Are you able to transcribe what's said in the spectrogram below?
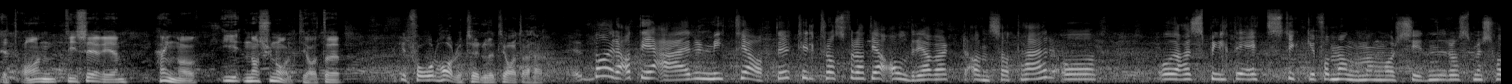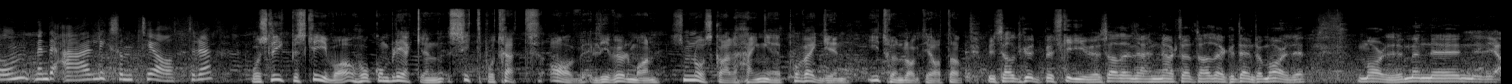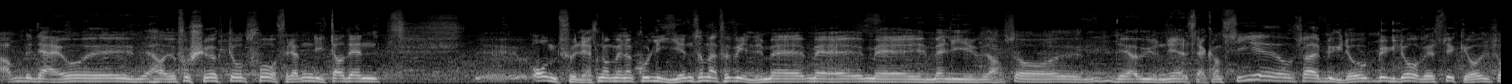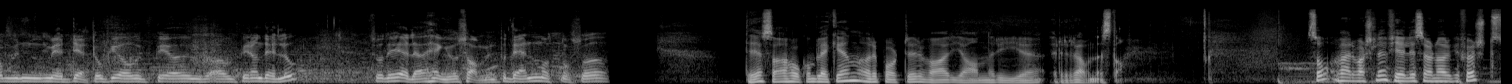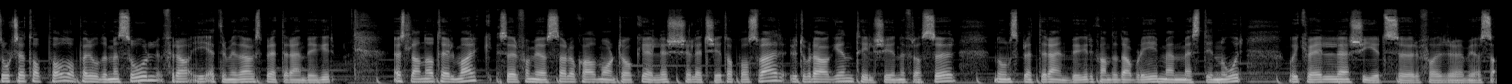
Et annet i serien henger i Nationaltheatret. Hvilket forhold har du til teatret her? Bare at det er mitt teater, til tross for at jeg aldri har vært ansatt her. Og, og jeg har spilt i et stykke for mange mange år siden, Rosmersholm. Men det er liksom teatret Og slik beskriver Håkon Bleken sitt portrett av Liv Ullmann, som nå skal henge på veggen i Trøndelag Teater. Hvis jeg hadde kunnet beskrive så hadde jeg nær sagt hadde jeg ikke tenkt å male det. Male det. Men eh, ja, det er jo eh, Jeg har jo forsøkt å få frem litt av den åndfullheten og melankolien som jeg forbinder med, med, med, med liv. Altså, det er jo det eneste jeg kan si. Og så har jeg bygd, bygd over et stykke som vi deltok i av, av Pirandello. Så det hele henger jo sammen på den måten også. Det sa Håkon Bleken, og reporter var Jan Rye Ravnestad. Så værvarselet. Fjell i Sør-Norge først. Stort sett opphold og perioder med sol. Fra i ettermiddag spredte regnbyger. Østlandet og Telemark. Sør for Mjøsa lokal morgentåke, ellers lettskyet oppholdsvær. Utover dagen tilskyende fra sør. Noen spredte regnbyger kan det da bli, men mest i nord. Og i kveld skyet sør for Mjøsa.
